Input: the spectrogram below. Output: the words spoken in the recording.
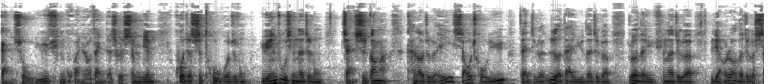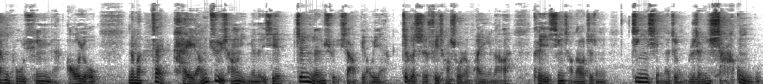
感受鱼群环绕在你的这个身边，或者是透过这种圆柱形的这种展示缸啊，看到这个诶小丑鱼在这个热带鱼的这个热带鱼群的这个缭绕的这个珊瑚群里面遨游。那么在海洋剧场里面的一些真人水下表演，这个是非常受人欢迎的啊，可以欣赏到这种。惊险的这种人鲨共舞，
